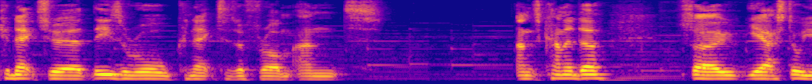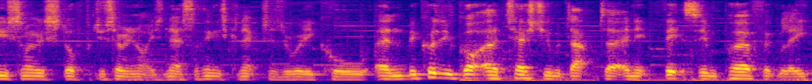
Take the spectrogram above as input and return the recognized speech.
connector. These are all connectors are from Ant, Ants Canada. So yeah, I still use some of his stuff, just only not his nest. I think these connectors are really cool. And because you've got a test tube adapter and it fits in perfectly,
